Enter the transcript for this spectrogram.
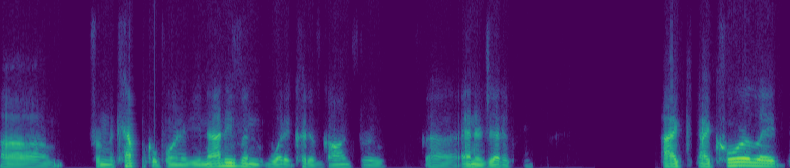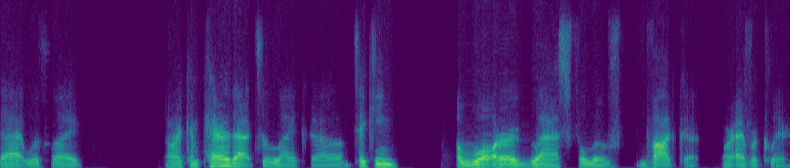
um, from the chemical point of view, not even what it could have gone through uh, energetically. I, I correlate that with like, or I compare that to like uh, taking a water glass full of vodka or Everclear.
